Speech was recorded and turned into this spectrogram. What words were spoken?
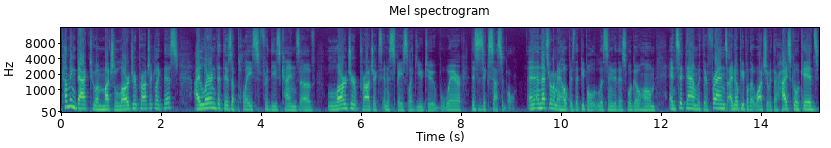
coming back to a much larger project like this, I learned that there's a place for these kinds of larger projects in a space like YouTube where this is accessible. And, and that's really my hope is that people listening to this will go home and sit down with their friends. I know people that watch it with their high school kids,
